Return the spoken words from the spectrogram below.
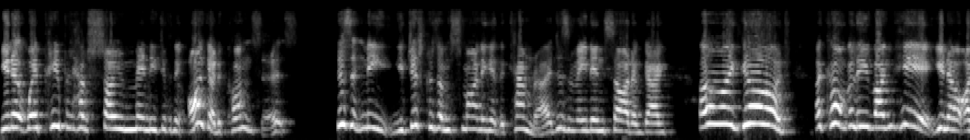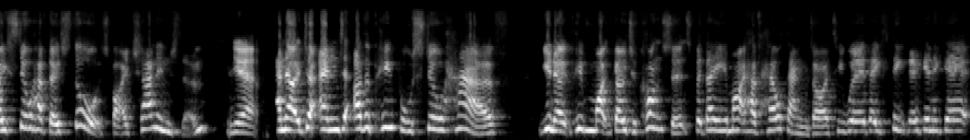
You know, where people have so many different things. I go to concerts. Doesn't mean you just because I'm smiling at the camera, it doesn't mean inside I'm going, oh my god i can't believe i'm here you know i still have those thoughts but i challenge them yeah and I, and other people still have you know people might go to concerts but they might have health anxiety where they think they're going to get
